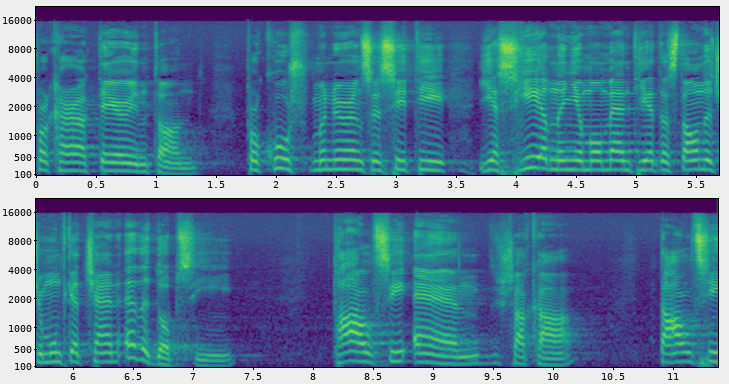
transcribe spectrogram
për karakterin tënd, për kush mënyrën se si ti je sjellë në një moment të jetës tënde që mund të ketë qenë edhe dobësi. Tallësi end shaka. Tallësi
